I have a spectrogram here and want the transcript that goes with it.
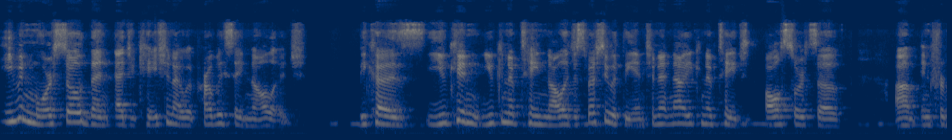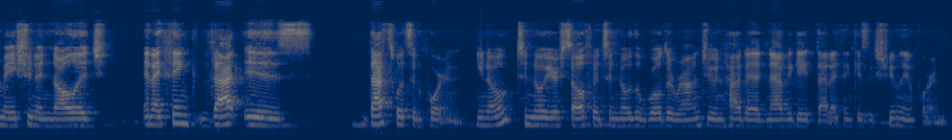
even more so than education, I would probably say knowledge, because you can you can obtain knowledge, especially with the internet now. You can obtain all sorts of um, information and knowledge, and I think that is that's what's important. You know, to know yourself and to know the world around you and how to navigate that. I think is extremely important.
